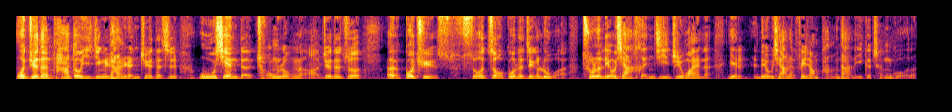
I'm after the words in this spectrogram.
我觉得他都已经让人觉得是无限的从容了啊！觉得说，呃，过去所走过的这个路啊，除了留下痕迹之外呢，也留下了非常庞大的一个成果了。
